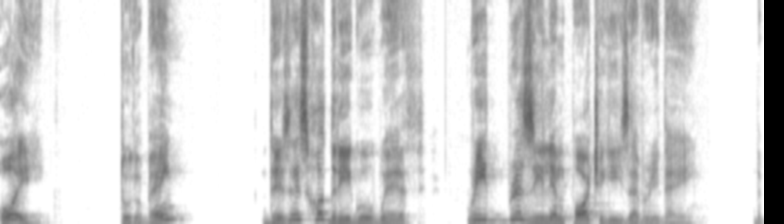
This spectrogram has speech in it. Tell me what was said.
Oi, tudo bem? This is Rodrigo with Read Brazilian Portuguese Every Day, the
